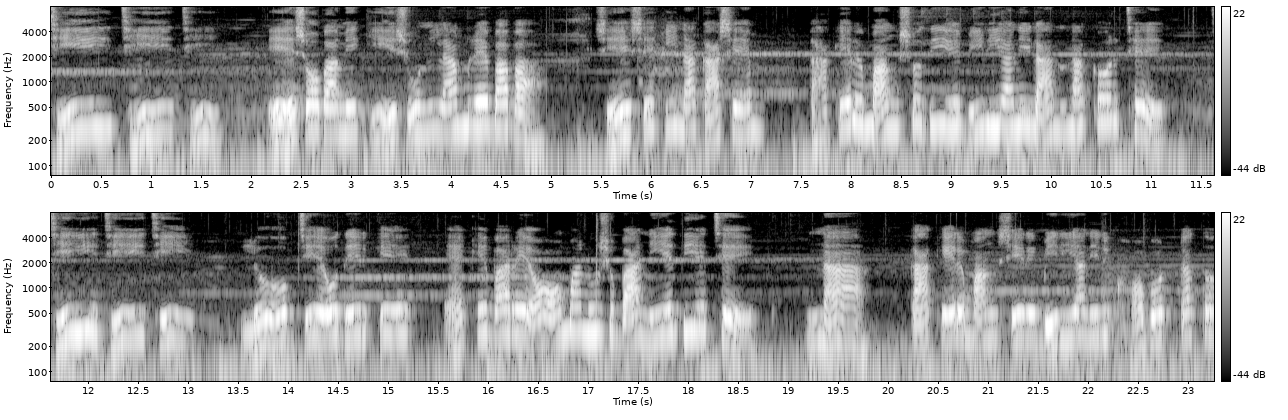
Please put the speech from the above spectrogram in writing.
ছি ছি ছি, এসব আমি কি শুনলাম রে বাবা? শেষে কি না কাশেম কাকের মাংস দিয়ে বিরিয়ানি রান্না করছে? ছি ছি ছি, লোভ যে ওদেরকে একেবারে অমানুষ বানিয়ে দিয়েছে। না কাকের মাংসের বিরিয়ানির খবরটা তো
